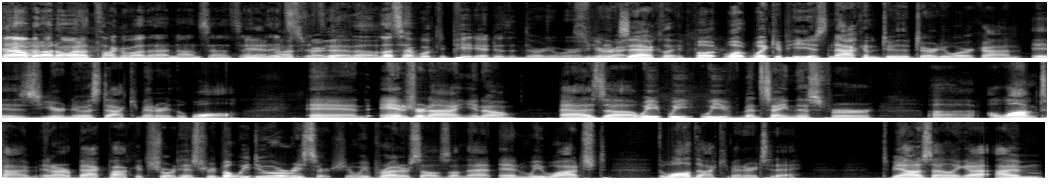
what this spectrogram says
Yeah, but I don't want to talk about that nonsense. And Yeah, no, it's- that's fair. it's- Yeah, no. Let's have Wikipedia do the dirty work. You're right. exactly. But what Wikipedia is not going to do the dirty work on is your newest documentary, The Wall. And Andrew and I, you know, as uh, we we we've been saying this for uh, a long time in our back pocket short history, but we do our research and we pride ourselves on that. And we watched the Wall documentary today. To be honest, I only got I'm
